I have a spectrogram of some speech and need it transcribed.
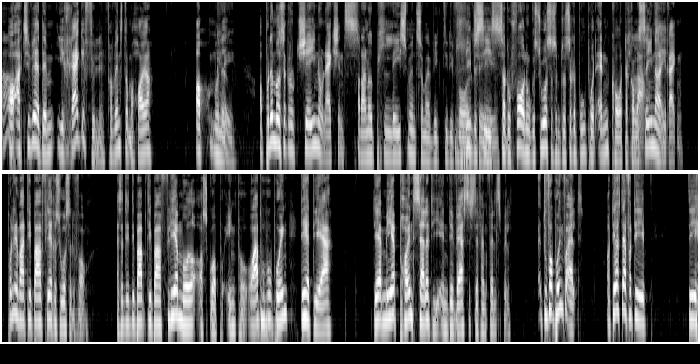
Ah, og aktivere dem i rækkefølge fra venstre mod højre, op okay. mod ned. Og på den måde, så kan du chain nogle actions. Og der er noget placement, som er vigtigt i forhold Lige præcis. til... Så du får nogle ressourcer, som du så kan bruge på et andet kort, der kommer Klart. senere i rækken. Problemet er bare, at det er bare flere ressourcer, du får. Altså, det, det, er bare, det er bare flere måder at score point på. Og apropos point, det her, det er, det er mere point salady, end det værste Stefan Feldt-spil. Du får point for alt. Og det er også derfor, det, det,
